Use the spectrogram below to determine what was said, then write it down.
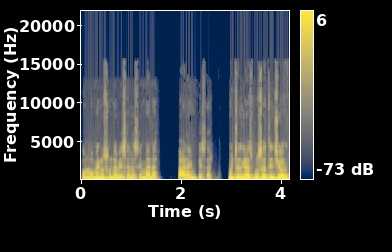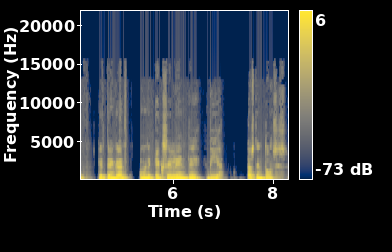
por lo menos una vez a la semana para empezar. Muchas gracias por su atención, que tengan un excelente día. Hasta entonces.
